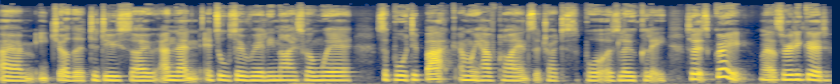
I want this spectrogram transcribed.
um, each other to do so. And then it's also really nice when we're supported back and we have clients that try to support us locally. So it's great. That's really good.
